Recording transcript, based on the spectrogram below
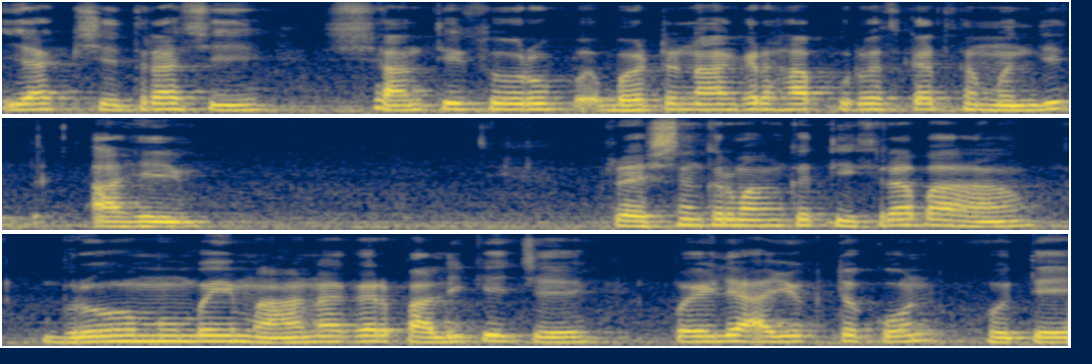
या क्षेत्राशी शांती स्वरूप भटनागर हा पुरस्कार संबंधित आहे. प्रश्न क्रमांक तिसरा पहा. बृहमुंबई महानगरपालिकेचे पहिले आयुक्त कोण होते?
